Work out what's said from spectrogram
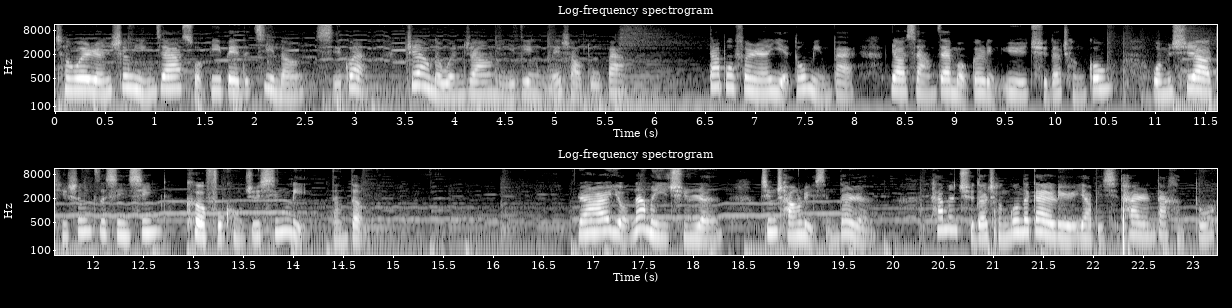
成为人生赢家所必备的技能、习惯。这样的文章你一定没少读吧？大部分人也都明白，要想在某个领域取得成功，我们需要提升自信心、克服恐惧心理等等。然而，有那么一群人，经常旅行的人，他们取得成功的概率要比其他人大很多。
